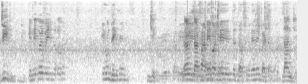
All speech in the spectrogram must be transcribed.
ਜੀ ਜੀ ਜੀ। ਕਿੰਨੇ ਕੋਈ ਪੇਸ਼ ਕਰੋਗੇ? ਇਹ ਹੁਣ ਦੇਖਦੇ ਹਾਂ ਜੀ। ਇਹ ਥਾਣੇ ਵਾਲੇ ਦੱਸ ਸਕਦੇ ਨੇ ਬੈਟਰ ਡਨ ਜੀ।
